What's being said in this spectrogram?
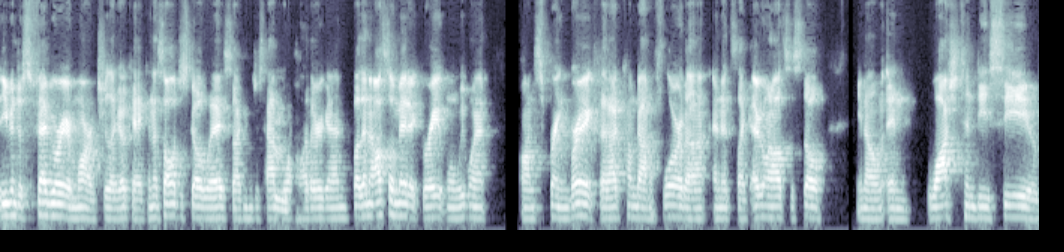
even just February or March, you're like, okay, can this all just go away so I can just have mm. warm weather again? But then it also made it great when we went on spring break that I'd come down to Florida and it's like everyone else is still, you know, in Washington D.C. or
